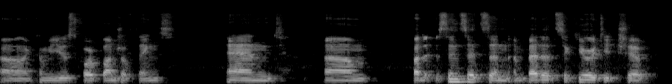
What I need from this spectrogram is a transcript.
Uh, it can be used for a bunch of things. And um, but since it's an embedded security chip,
